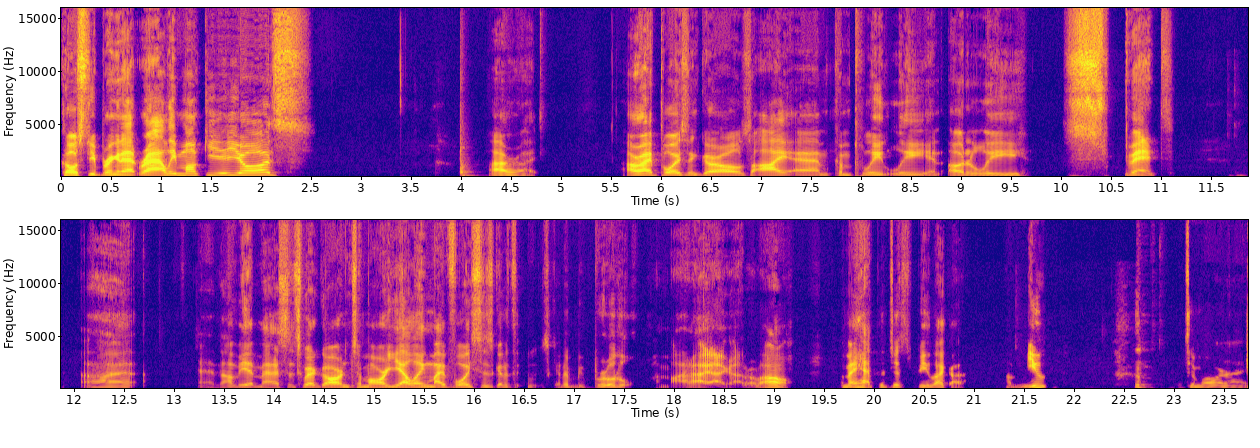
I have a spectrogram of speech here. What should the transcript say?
Coast, you bringing that rally monkey of yours? All right. All right, boys and girls. I am completely and utterly spent. Uh, And I'll be at Madison Square Garden tomorrow yelling. My voice is gonna it's gonna be brutal. I'm, I, I I don't know. I may have to just be like a, a mute tomorrow night.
